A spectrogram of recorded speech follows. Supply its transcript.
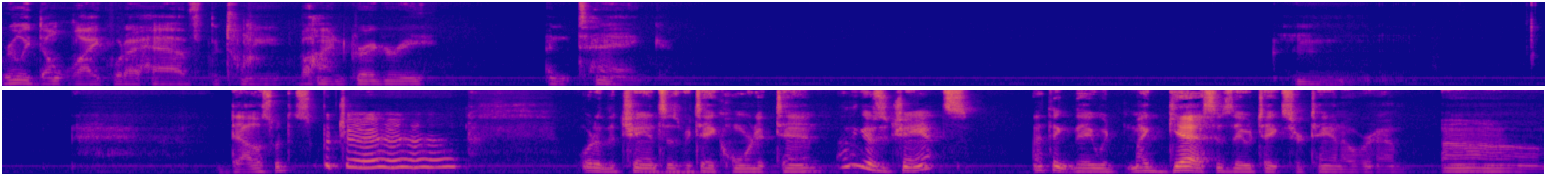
really don't like what I have between behind Gregory and Tank. Hmm. Dallas with the super chat. What are the chances we take Horn at 10? I think there's a chance. I think they would, my guess is they would take Surtain over him. Um,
